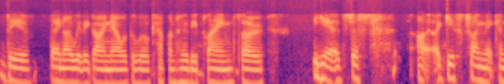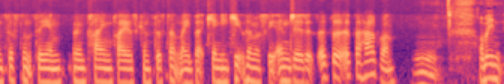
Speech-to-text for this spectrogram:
they they know where they're going now with the World Cup and who they're playing. So, yeah, it's just, I, I guess, finding that consistency and, and, playing players consistently, but can you get them if they're injured? It's, it's, a, it's a hard one. Mm. I mean,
